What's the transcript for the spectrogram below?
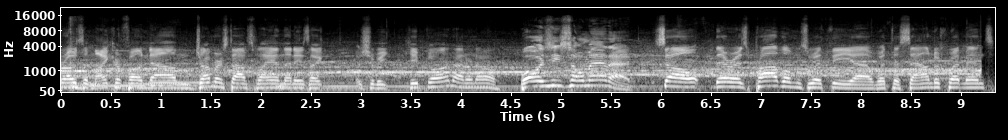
Throws a microphone down. Drummer stops playing. Then he's like, "Should we keep going? I don't know." What was he so mad at? So there was problems with the uh, with the sound equipment.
